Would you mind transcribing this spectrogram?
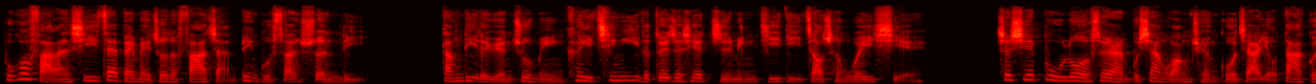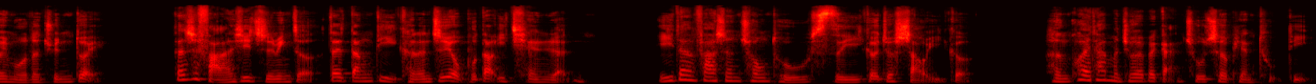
不过，法兰西在北美洲的发展并不算顺利。当地的原住民可以轻易地对这些殖民基地造成威胁。这些部落虽然不像王权国家有大规模的军队，但是法兰西殖民者在当地可能只有不到一千人。一旦发生冲突，死一个就少一个，很快他们就会被赶出这片土地。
